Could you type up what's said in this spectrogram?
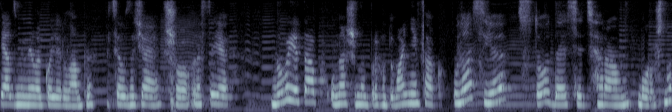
Я змінила колір лампи. Це означає, що настає Новий етап у нашому приготуванні. Так, у нас є 110 грам борошна.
